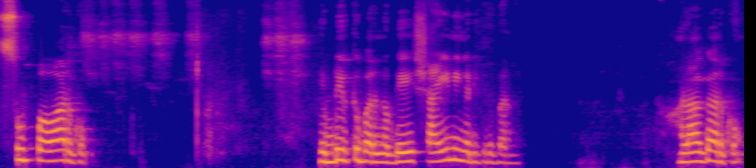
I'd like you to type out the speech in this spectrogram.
சூப்பரா இருக்கும். எப்படி இருக்கு பாருங்க. அப்படியே ஷைனிங் அடிக்குது பாருங்க. அழகா இருக்கும்.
